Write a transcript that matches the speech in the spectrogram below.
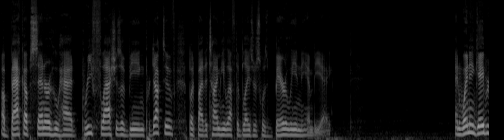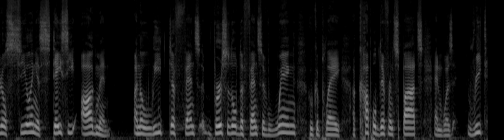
A backup center who had brief flashes of being productive, but by the time he left the Blazers was barely in the NBA. And Wenyen Gabriel's ceiling is Stacey Augmon, an elite defense, versatile defensive wing who could play a couple different spots and was wreaked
